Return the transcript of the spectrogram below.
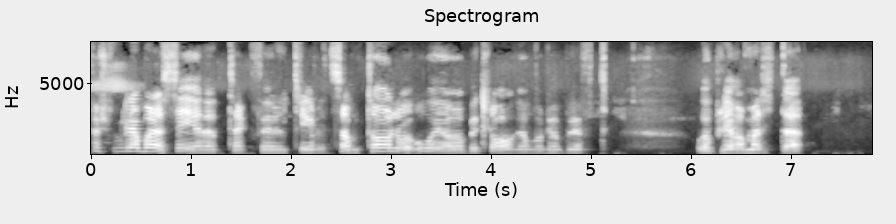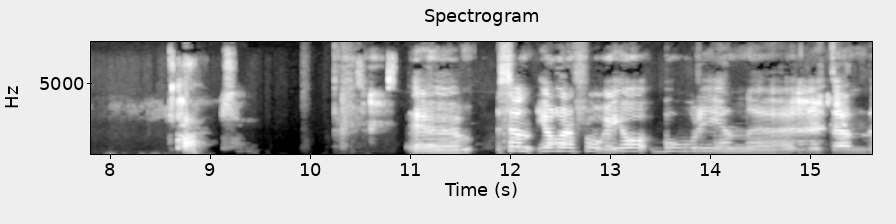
först vill jag bara säga tack för ett trevligt samtal och, och jag beklagar vad du har behövt uppleva Marita. Tack. Eh, sen, jag har en fråga. Jag bor i en eh, liten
